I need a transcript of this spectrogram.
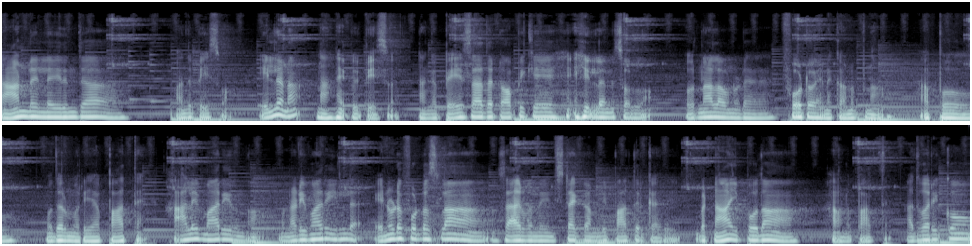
நான் ஆன்லைனில் இருந்தால் வந்து பேசுவான். இல்லைனா நானே போய் பேசுவேன். நாங்கள் பேசாத டாப்பிக்கே இல்லைன்னு சொல்லலாம். ஒரு நாள் அவனோட ஃபோட்டோ எனக்கு அனுப்புனான். அப்போது முதல் முறையாக பார்த்தேன். ஆளே மாறி இருந்தான். முன்னாடி மாதிரி இல்லை. என்னோடய ஃபோட்டோஸ்லாம் சார் வந்து இன்ஸ்டாகிராம்லேயே பார்த்துருக்காரு. பட் நான் இப்போ தான் அவனை பார்த்தேன். அது வரைக்கும்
